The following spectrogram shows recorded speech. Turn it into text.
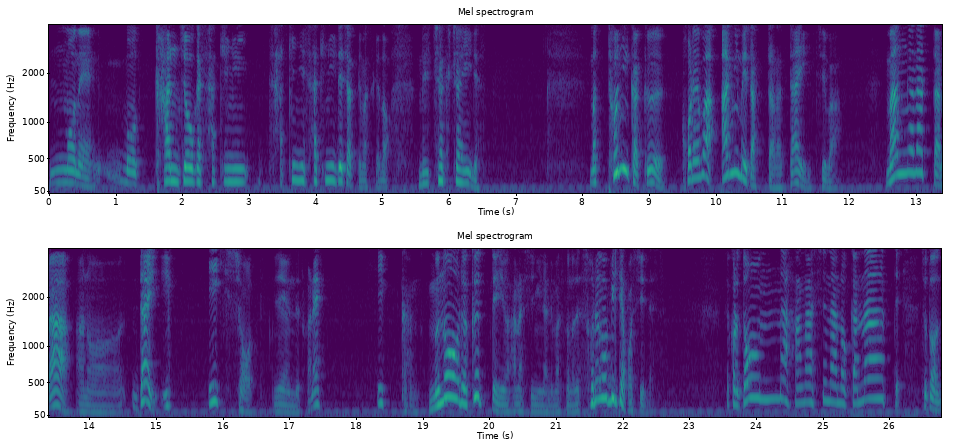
もうね、もう感情が先に、先に先に出ちゃってますけど、めちゃくちゃいいです。ま、とにかく、これはアニメだったら第1話。漫画だったら、あのー第 1, 一章って言うんですかね。一巻、無能力っていう話になりますので、それを見てほしいです。でこれどんな話なのかなって、ちょっと、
